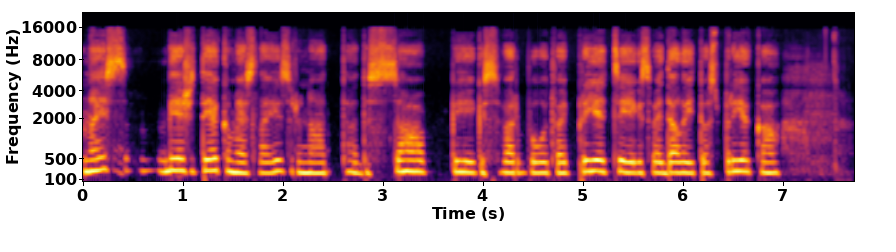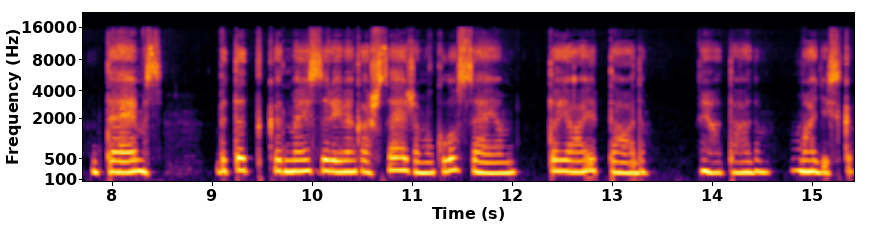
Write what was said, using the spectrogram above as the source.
mēs bieži tiekamies, lai izrunātu tādas sāpīgas, varbūt, vai priecīgas, vai dalītos priekā tēmas. Bet tad, kad mēs arī vienkārši sēžam un klusējam, tajā ir tāda, jā, tāda maģiska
